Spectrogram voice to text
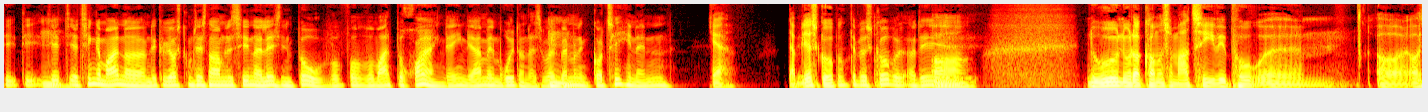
Det, det, Mm. det, jeg tænker meget, når, det kan vi også komme til at snakke om lidt senere, når jeg læser din bog, hvor, hvor, hvor meget berøring der egentlig er mellem rytterne, altså hvordan Mm. man går til hinanden. Ja, der bliver skubbet. Der bliver skubbet, og det... Og nu, nu er der kommet så meget tv på, øh, og, og,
